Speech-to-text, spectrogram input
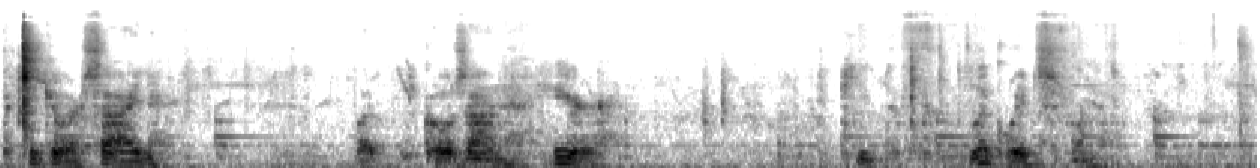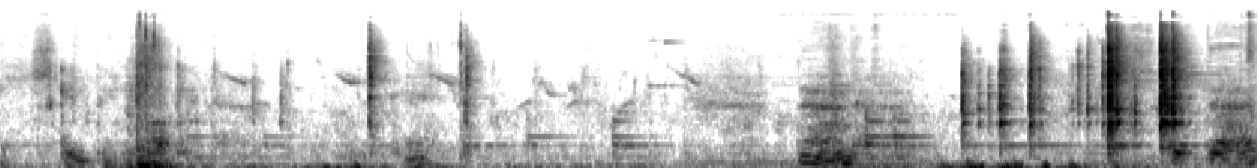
particular side, but it goes on here to keep the liquids from escaping the bucket. Okay. Then take that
